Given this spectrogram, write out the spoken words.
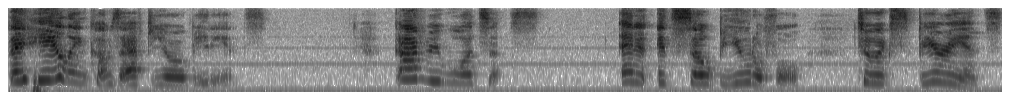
The healing comes after your obedience. God rewards us. And it, it's so beautiful to experience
